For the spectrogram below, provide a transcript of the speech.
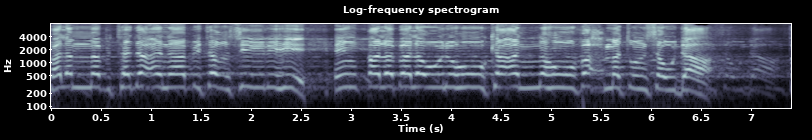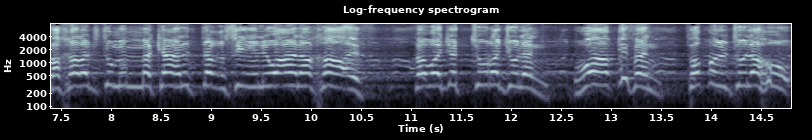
فلما ابتدأنا بتغسيله انقلب لونه كأنه فحمة سوداء. فخرجت من مكان التغسيل وأنا خائف فوجدت رجلا واقفا فقلت له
